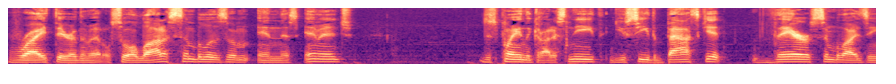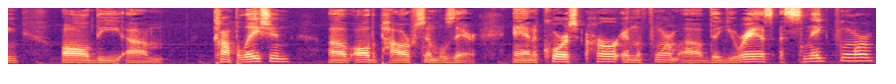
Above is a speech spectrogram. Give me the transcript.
right there in the middle. So a lot of symbolism in this image displaying the goddess Neith. You see the basket there symbolizing all the um, compilation of all the power symbols there. And of course, her in the form of the Uraeus, a snake form,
